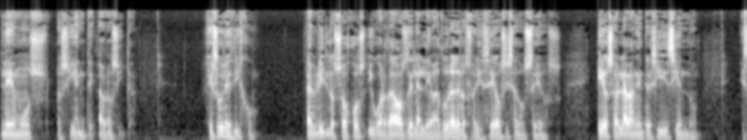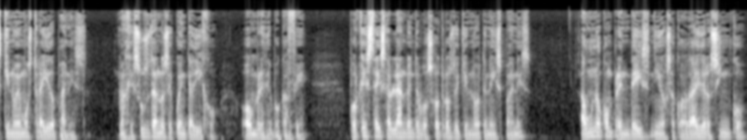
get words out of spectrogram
leemos lo siguiente, abrosita. Jesús les dijo, Abrid los ojos y guardaos de la levadura de los fariseos y saduceos. Ellos hablaban entre sí diciendo, Es que no hemos traído panes. Mas Jesús dándose cuenta dijo, Hombres de poca fe, ¿por qué estáis hablando entre vosotros de que no tenéis panes? ¿Aún no comprendéis ni os acordáis de los cinco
